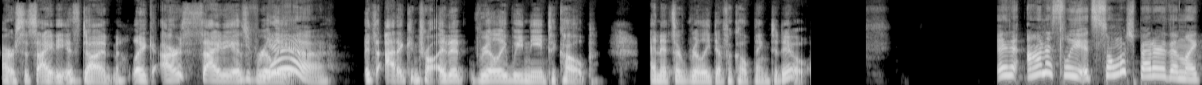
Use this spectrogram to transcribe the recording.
our society has done. Like our society is really yeah. it's out of control and it really we need to cope. And it's a really difficult thing to do. And honestly, it's so much better than like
